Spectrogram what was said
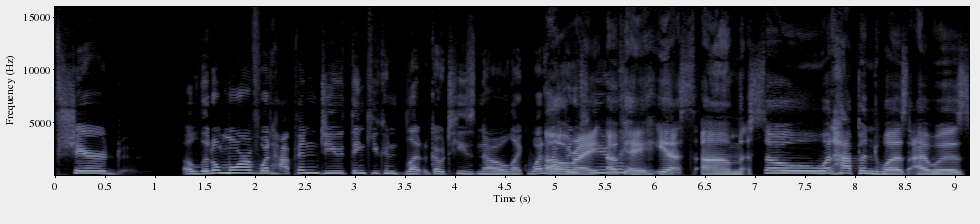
shared a little more of what happened. Do you think you can let goatees know like what happened Oh right. Okay. Yes. Um so what happened was I was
